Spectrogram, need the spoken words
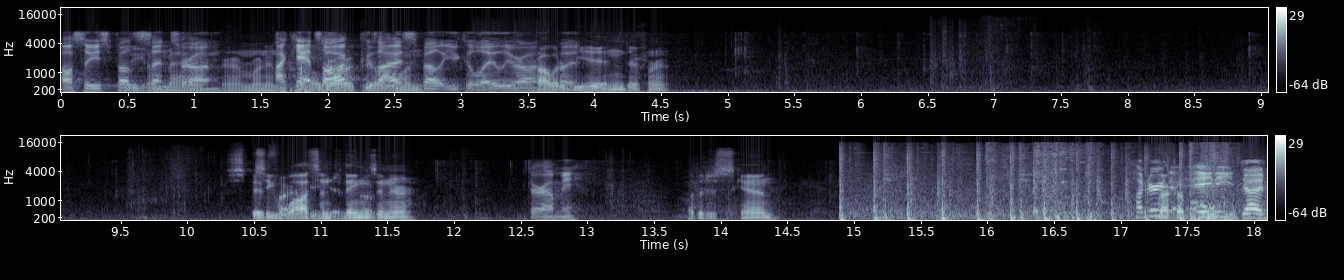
Also, you spelled Getting sense wrong. I'm running I can't talk because I spelled ukulele wrong. Probably But be hitting different. See Spitfire be Watson things up. in here. they're on me. Oh, they just scan. 180 dead.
